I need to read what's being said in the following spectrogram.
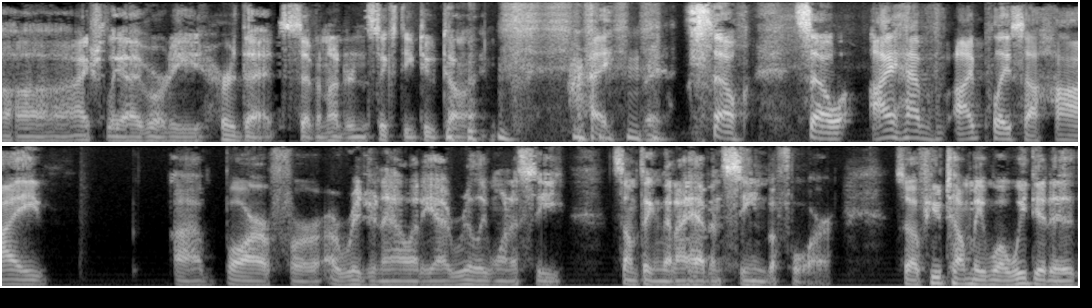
uh, actually I've already heard that 762 times, right? right? So, so I have I place a high uh, bar for originality. I really want to see something that I haven't seen before. So if you tell me, well, we did a,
